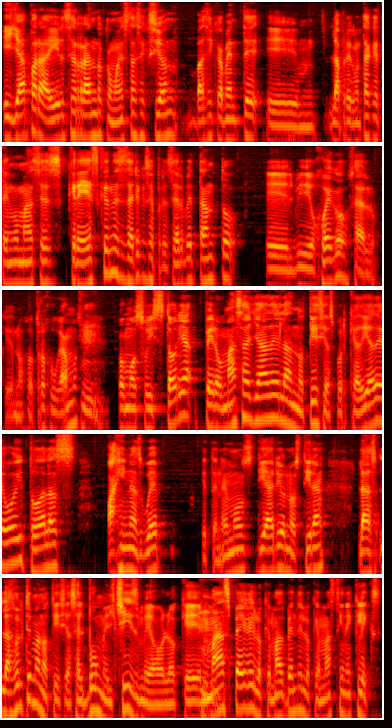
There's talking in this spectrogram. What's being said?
Y ya para ir cerrando como esta sección, básicamente eh, la pregunta que tengo más es, ¿crees que es necesario que se preserve tanto el videojuego, o sea, lo que nosotros jugamos, hmm. como su historia, pero más allá de las noticias? Porque a día de hoy todas las páginas web que tenemos diario nos tiran las, las últimas noticias, el boom, el chisme o lo que más pega y lo que más vende y lo que más tiene clics.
